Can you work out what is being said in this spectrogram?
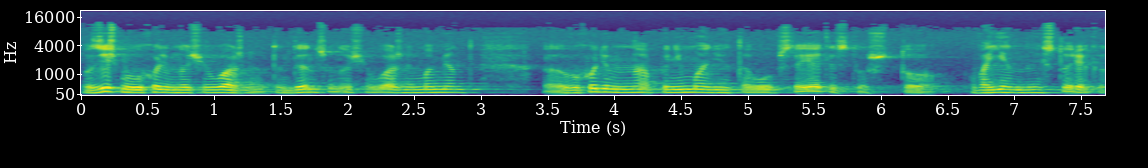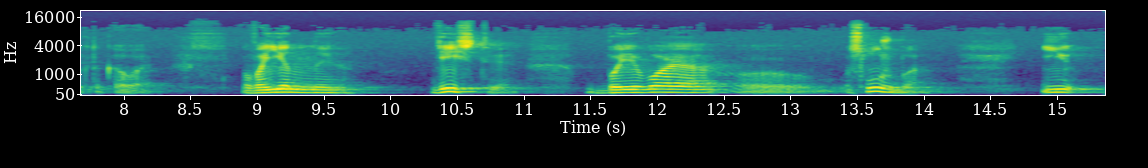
Вот здесь мы выходим на очень важную тенденцию, на очень важный момент. Э, выходим на понимание того обстоятельства, что военная история как таковая, военные действия, боевая э, служба и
